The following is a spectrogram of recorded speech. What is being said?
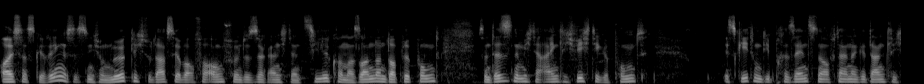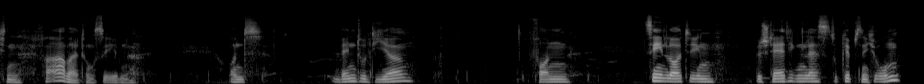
äußerst gering. Es ist nicht unmöglich. Du darfst dir aber auch vor Augen führen, das ist ja gar nicht dein Ziel, Komma, sondern Doppelpunkt. Und das ist nämlich der eigentlich wichtige Punkt. Es geht um die Präsenz auf deiner gedanklichen Verarbeitungsebene. Und wenn du dir von zehn Leuten bestätigen lässt, du kippst nicht um,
